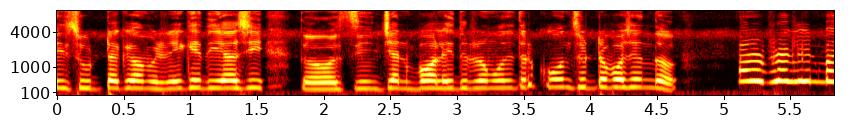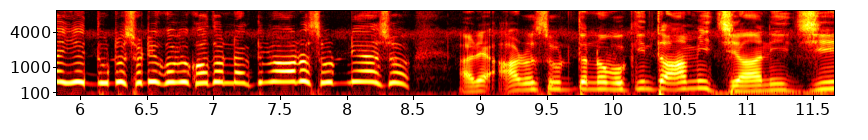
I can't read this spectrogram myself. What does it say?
এই স্যুটটাকে আমি রেখে দিয়ে আসি। তো সিনচান বল, এই দুটোর মধ্যে তোর কোন স্যুটটা পছন্দ? আরে ফ্র্যাঙ্কলিন ভাই, এই দুটো স্যুটই খুবই খতরনাক। তুমি আরও স্যুট নিয়ে আসো। আরে আরও স্যুট তো নেব, কিন্তু আমি জানি যে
